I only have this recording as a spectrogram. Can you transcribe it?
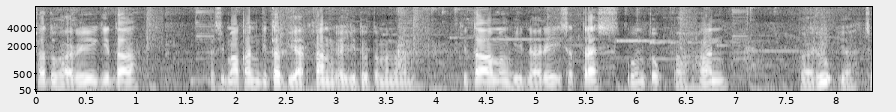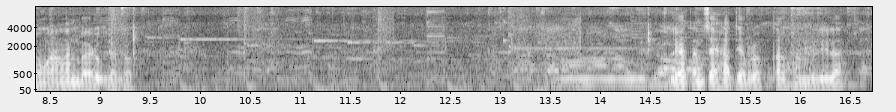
Satu hari kita kasih makan kita biarkan kayak gitu teman-teman. Kita menghindari stres untuk bahan baru ya jongkangan baru ya bro. Kelihatan sehat ya bro? Alhamdulillah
